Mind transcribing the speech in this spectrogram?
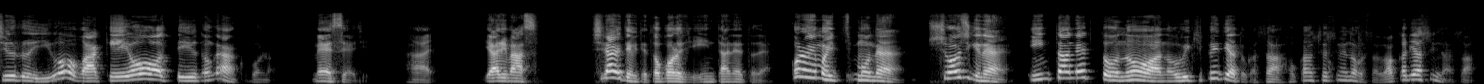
種類を分けようっていうのが、ここのメッセージ。はい。やります。調べてみて、トポロジー、インターネットで。これ今、もうね、正直ね、インターネットのあの、ウィキペディアとかさ、他の説明の方がさ、わかりやすいならさ、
